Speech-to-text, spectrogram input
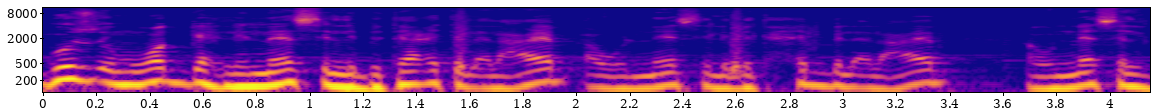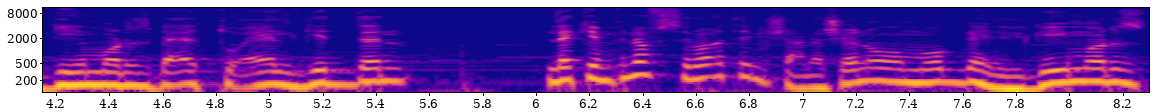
جزء موجه للناس اللي بتاعه الألعاب أو الناس اللي بتحب الألعاب أو الناس ال gamers بقى تقال جدا. لكن في نفس الوقت مش علشان هو موجه لل gamers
